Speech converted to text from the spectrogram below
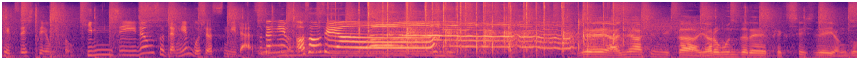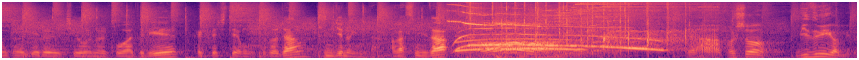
100세 시대 연구소 김진웅 소장님 모셨습니다. 소장님 어서 오세요. 네, 안녕하십니까. 여러분들의 100세 시대 연금 설계를 지원을 도와드릴 100세 시대 연구소 소장 김진웅입니다. 반갑습니다. 야, 벌써 믿음이 갑니다.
